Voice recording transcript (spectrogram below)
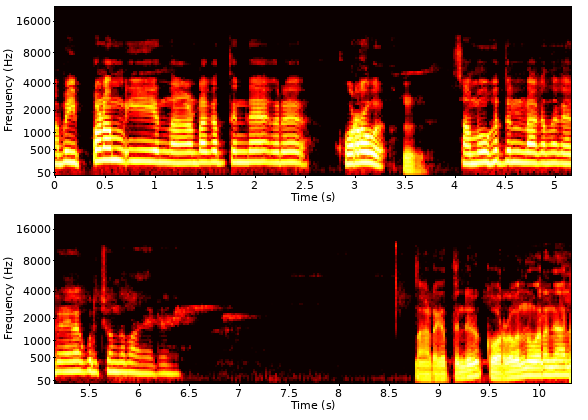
അപ്പോൾ ഇപ്പോഴും ഈ നാടകത്തിന്റെ ഒരു കുറവ്. സമൂഹത്തിലുണ്ടാക്കുന്ന കാര്യങ്ങളെ കുറിച്ചൊന്ന് പറഞ്ഞില്ലേ നാടകത്തിന്റെ ഒരു കുറവെന്ന് പറഞ്ഞാൽ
